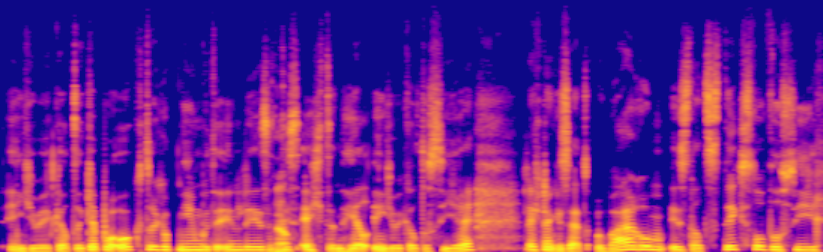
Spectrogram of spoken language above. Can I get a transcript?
ingewikkeld. Ik heb me ook terug opnieuw moeten inlezen. Ja. Het is echt een heel ingewikkeld dossier. Hè. Leg nog eens uit, waarom is dat stikstofdossier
